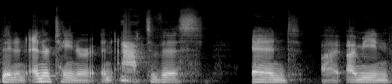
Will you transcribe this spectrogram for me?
been an entertainer, an activist, and I, I mean,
